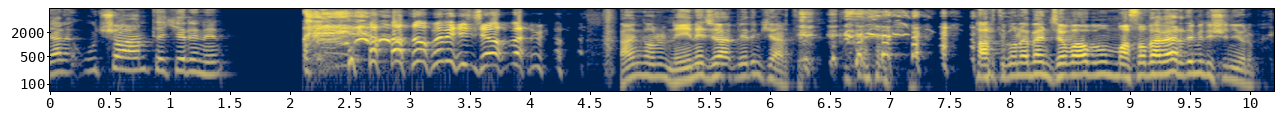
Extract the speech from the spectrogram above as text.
Yani uçağın tekerinin Adama hiç cevap vermiyor. kanka onun neyine cevap vereyim ki artık? artık ona ben cevabımı masada verdiğimi düşünüyorum.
